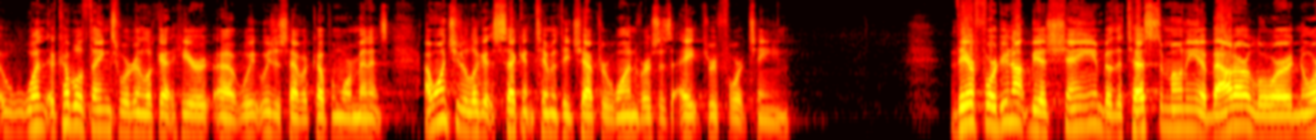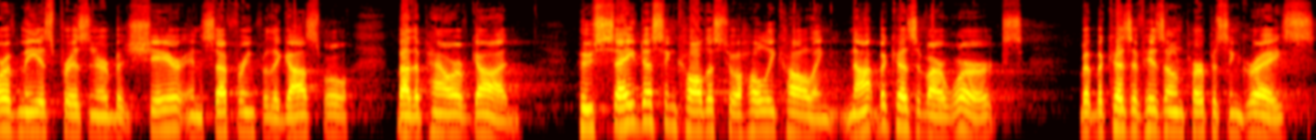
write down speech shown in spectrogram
one, a couple of things we're going to look at here. Uh, we, we just have a couple more minutes. I want you to look at 2 Timothy chapter 1, verses 8 through 14. Therefore, do not be ashamed of the testimony about our Lord, nor of me as prisoner, but share in suffering for the gospel by the power of God, who saved us and called us to a holy calling, not because of our works, but because of his own purpose and grace,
